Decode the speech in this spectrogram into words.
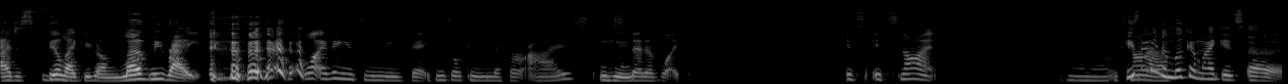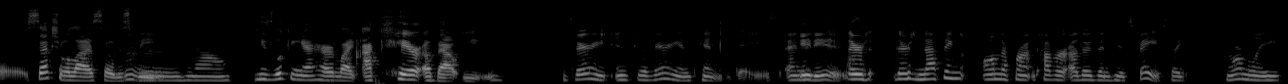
I just feel Mhm. like you're gonna love me right. Well, I think it's unique that he's looking into her eyes Mhm. instead of like. It's it's not. I don't know. It's He's not, not a- even looking like it's uh sexualized, so to speak. No, He's looking at her like, I care about you. it's very it's a very intense gaze, and It is. there's there's nothing on the front cover other than his face. Like normally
